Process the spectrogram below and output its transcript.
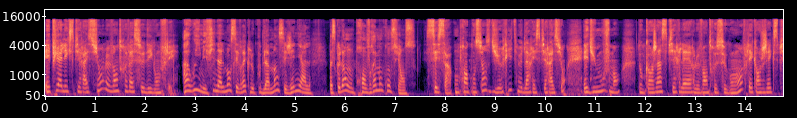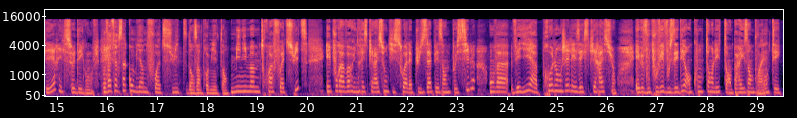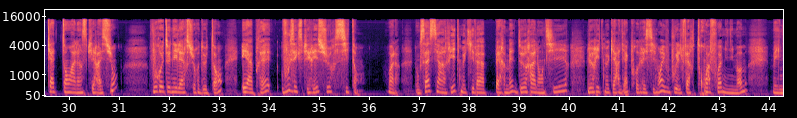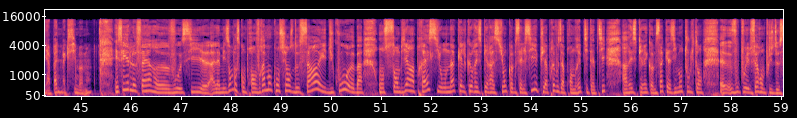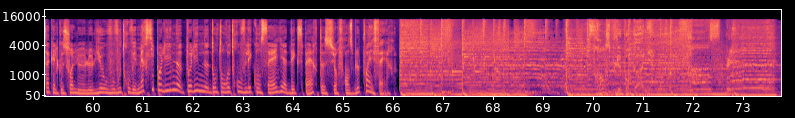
et puis à l'expiration, le ventre va se dégonfler. Ah oui, mais finalement, c'est vrai que le coup de la main, c'est génial. Parce que là, on prend vraiment conscience. C'est ça, on prend conscience du rythme de la respiration et du mouvement. Donc quand j'inspire l'air, le ventre se gonfle et quand j'expire, il se dégonfle. On va faire ça combien de fois de suite dans un premier temps? Minimum trois fois de suite. Et pour avoir une respiration qui soit la plus apaisante possible, on va veiller à prolonger les expirations. Et vous pouvez vous aider en comptant les temps. Par exemple, vous comptez quatre temps à l'inspiration, vous retenez l'air sur deux temps et après, vous expirez sur six temps. Voilà. Donc ça, c'est un rythme qui va permettre de ralentir le rythme cardiaque progressivement et vous pouvez le faire trois fois minimum, mais il n'y a pas de maximum. Hein. Essayez de le faire euh, vous aussi euh, à la maison parce qu'on prend vraiment conscience de ça et du coup, euh, bah, on se sent bien après si on a quelques respirations comme celle-ci et puis après vous apprendrez petit à petit à respirer comme ça quasiment tout le temps. vous pouvez le faire en plus de ça, quel que soit le, le lieu où vous vous trouvez. Merci Pauline, Pauline dont on retrouve les conseils d'expertes sur francebleu.fr.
